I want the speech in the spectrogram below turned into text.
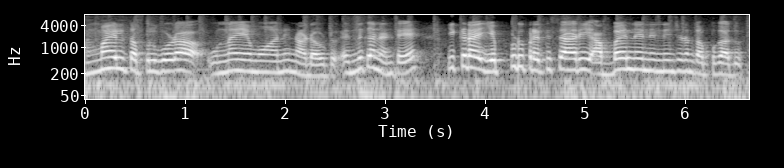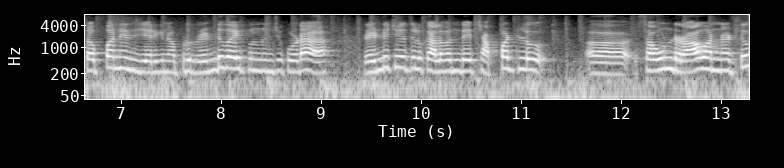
అమ్మాయిల తప్పులు కూడా ఉన్నాయేమో అని నా డౌట్ ఎందుకనంటే ఇక్కడ ఎప్పుడు ప్రతిసారి అబ్బాయిలనే నిందించడం తప్పు కాదు. తప్పు అనేది జరిగినప్పుడు రెండు వైపుల నుంచి కూడా రెండు చేతులు కలవందే చప్పట్లు సౌండ్ రావు అన్నట్టు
